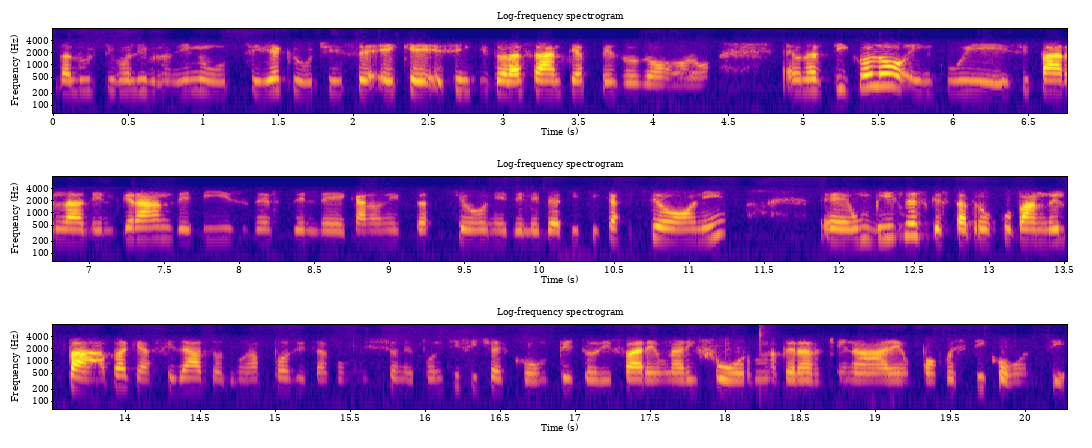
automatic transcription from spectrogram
dall'ultimo libro di Nuzzi, Via Crucis, e che si intitola Santi a peso d'oro. È un articolo in cui si parla del grande business delle canonizzazioni e delle beatificazioni, eh, un business che sta preoccupando il Papa, che ha affidato ad un'apposita commissione pontificia il compito di fare una riforma per arginare un po' questi conti.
